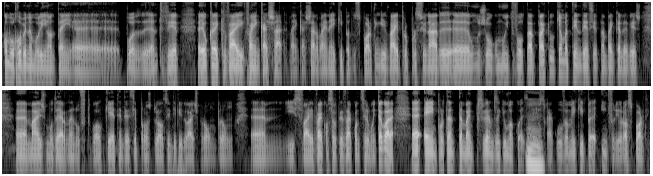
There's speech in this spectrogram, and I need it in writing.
como o Ruben Amorim ontem uh, pôde antever, uh, eu creio que vai, vai encaixar, vai encaixar bem na equipa do Sporting e vai proporcionar uh, um jogo muito voltado para aquilo que é uma tendência também cada vez mais moderna no futebol, que é a tendência para os duelos individuais para um para um, um ehm, e isso vai, vai com certeza acontecer muito. Agora, é importante também percebermos aqui uma coisa, hum. este Rakuva é uma equipa inferior ao Sporting,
